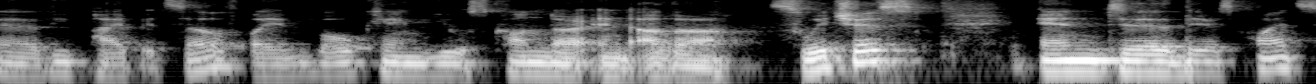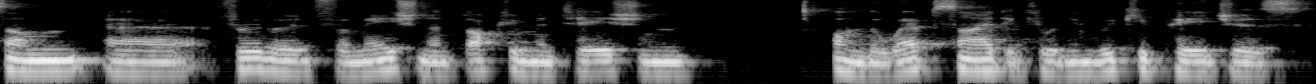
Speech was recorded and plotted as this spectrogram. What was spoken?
uh, vpipe itself by invoking use conda and other switches. And uh, there's quite some uh, further information and documentation on the website, including wiki pages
